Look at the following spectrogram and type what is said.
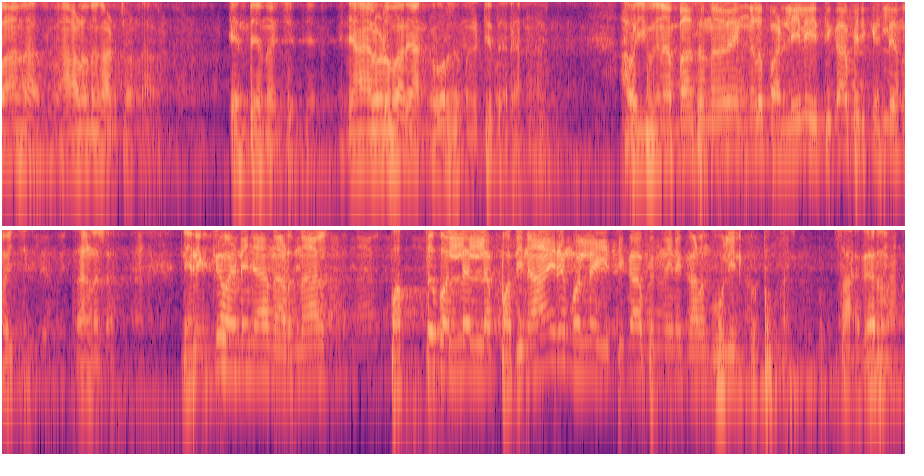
വാന്ന് ആളൊന്ന് കാണിച്ചോണ്ടാ എന്തേന്ന് വെച്ച് ഞാൻ അയാളോട് പറയാൻ എനിക്ക് കുറച്ച് നീട്ടി തരാനാണ്. അപ്പൊ ഇബിൻ അബ്ബാസ് എന്നവരെ നിങ്ങൾ പള്ളിയിൽ എത്തിക്കാഫിരിക്കല്ലേ എന്ന് വെച്ച് അതാണല്ലോ. നിനക്ക് വേണ്ടി ഞാൻ നടന്നാൽ പത്ത് കൊല്ലല്ല പതിനായിരം കൊല്ലം എത്തിക്കാഫിരുന്നതിനേക്കാളും കൂലി എനിക്ക് കിട്ടും സഹകരണമാണ്.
